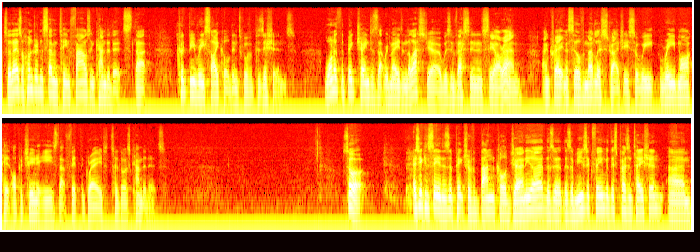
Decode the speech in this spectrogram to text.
So there's 117,000 candidates that could be recycled into other positions. One of the big changes that we made in the last year was investing in CRM and creating a silver medalist strategy so we remarket opportunities that fit the grade to those candidates. So, as you can see, there's a picture of a band called Journey there. There's a, there's a music theme with this presentation. Um,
